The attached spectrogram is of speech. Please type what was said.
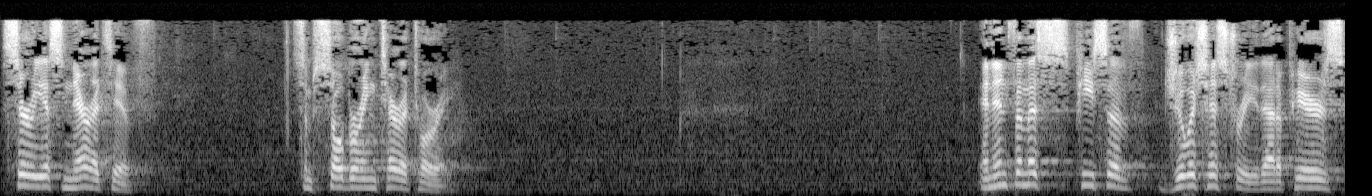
serious narrative, some sobering territory. An infamous piece of Jewish history that appears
